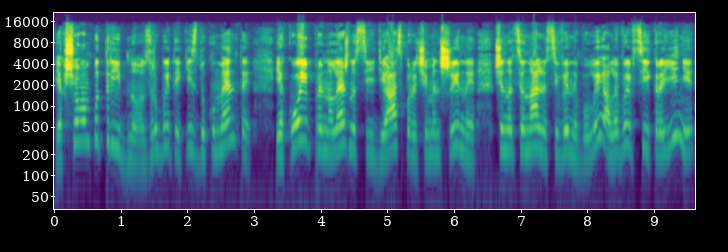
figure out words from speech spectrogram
якщо вам потрібно зробити якісь документи, якої приналежності діаспори чи меншини чи національності ви не були, але ви в цій країні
